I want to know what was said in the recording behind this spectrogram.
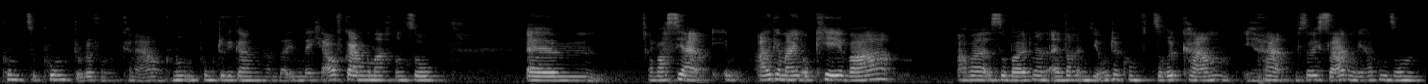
Punkt zu Punkt oder von, keine Ahnung, Knotenpunkte gegangen, haben da irgendwelche Aufgaben gemacht und so. Ähm, was ja im Allgemeinen okay war, aber sobald man einfach in die Unterkunft zurückkam, ja, wie soll ich sagen, wir hatten so ein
